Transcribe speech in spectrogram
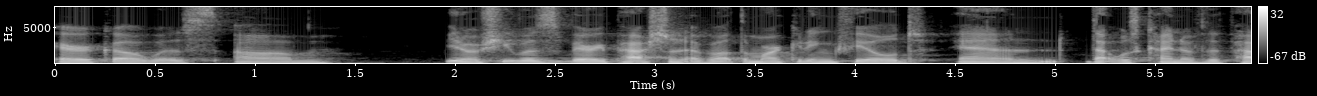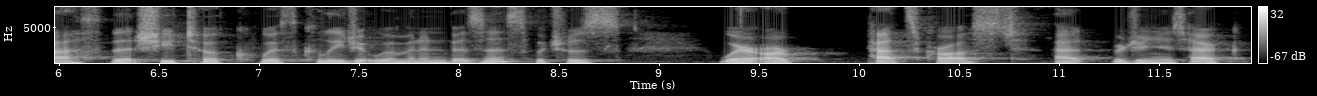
Erica was um you know, she was very passionate about the marketing field and that was kind of the path that she took with Collegiate Women in Business, which was where our paths crossed at Virginia Tech.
